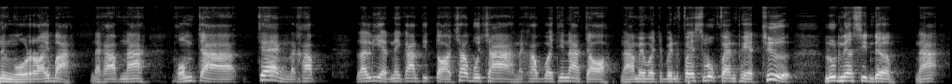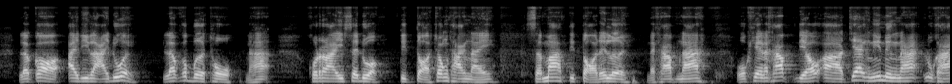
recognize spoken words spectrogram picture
100 บาทนะครับนะผมจะแจ้งนะครับ รายละเอียดในการติดต่อเช่าบูชานะครับไว้ที่หน้าจอนะไม่ว่าจะเป็น Facebook Fanpage ชื่อรุ่นเนื้อซินเดิมนะแล้วก็ ID Line ด้วย แล้วก็เบอร์โทรนะฮะใครสะดวกติดต่อช่องทางไหน สามารถติดต่อได้เลยนะครับนะโอเคนะครับเดี๋ยวอ่าแจ้งนิดนึงนะฮะลูกค้า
